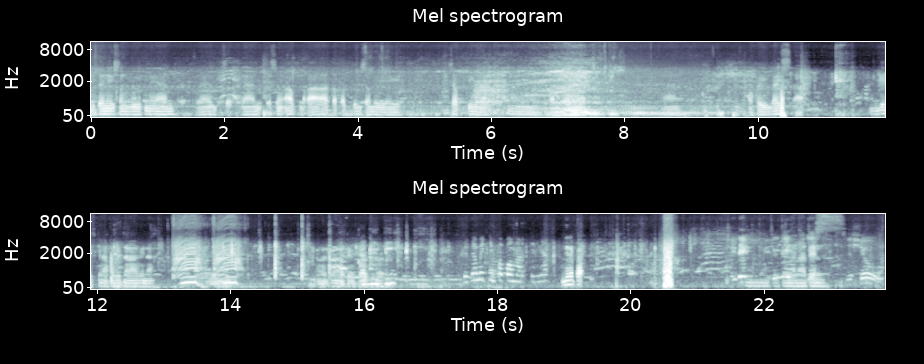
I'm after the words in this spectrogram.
Ito na isang guhit na yan. Ayan. So, ayan. Tapos yung up, nakatapat dun sa may shafting. Hmm, Ayan. Okay guys. Ah. Ayan, guys, kinakabit na namin ha. Ayan. Kinakabit na natin. Gagamitin pa po martilya. Hindi na pa. Hmm, Tingnan natin. Yung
